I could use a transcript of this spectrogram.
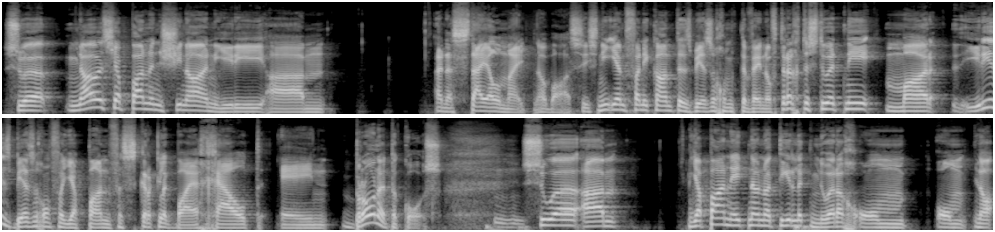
So nou is Japan en China in hierdie um in 'n stalemate nou basies. Nie een van die kante is besig om te wen of terug te stoot nie, maar hierdie is besig om vir Japan verskriklik baie geld en bronne te kos. Mm -hmm. So, um Japan het nou natuurlik nodig om om na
